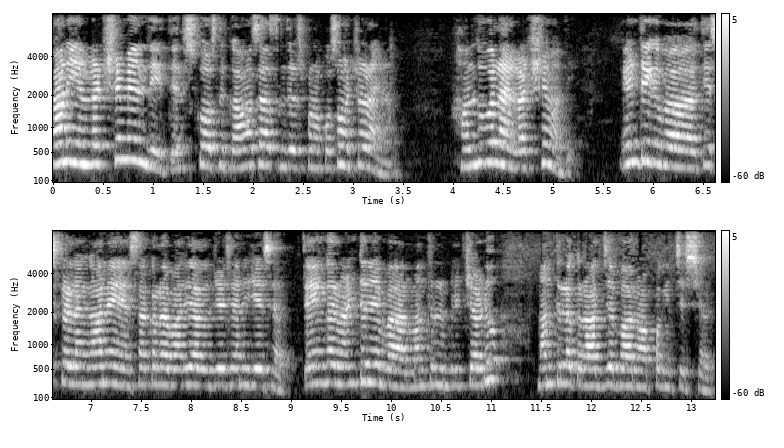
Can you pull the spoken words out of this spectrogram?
కానీ ఈయన లక్ష్యం ఏంది? తెలుసుకోవాల్సిన కామశాస్త్రం తెలుసుకోవడం కోసం వచ్చాడు ఆయన. అందువల్ల ఆయన లక్ష్యం అది. ఇంటికి తీసుకెళ్ళంగానే సకల మర్యాదలు చేసి అని చేశారు తెలంగాణ వెంటనే మంత్రులను పిలిచాడు. మంత్రులకు రాజ్యభారం అప్పగించేశాడు.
